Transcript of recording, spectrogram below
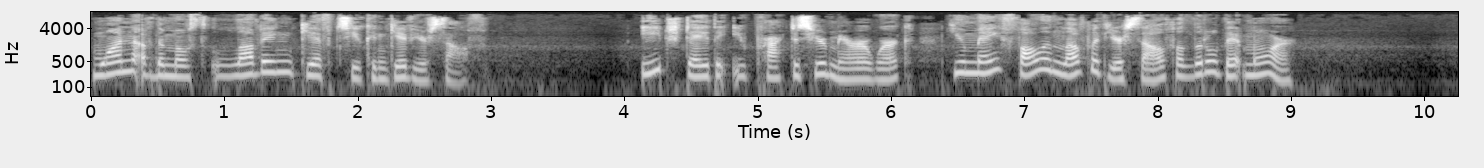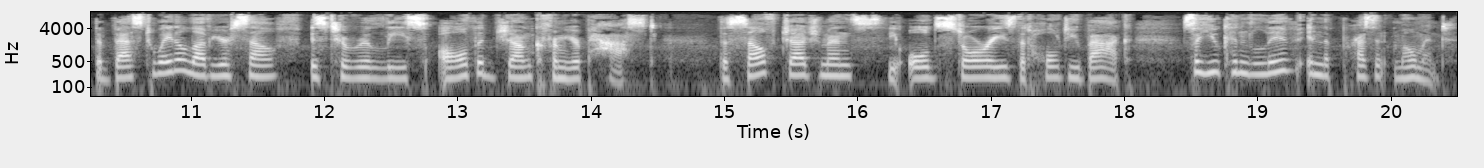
one of the most loving gifts you can give yourself. Each day that you practice your mirror work, you may fall in love with yourself a little bit more. The best way to love yourself is to release all the junk from your past, the self-judgments, the old stories that hold you back, so you can live in the present moment.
